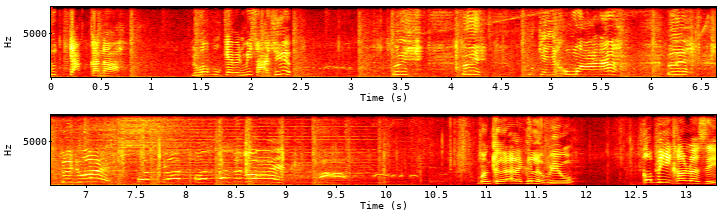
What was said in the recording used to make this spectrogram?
รู้จักกันอะ หรือว่าพวกแกเป็นมิจฉาชีพ เฮ้ย เฮ้ย พวกแกอย่าเข้ามานะ เฮ้ย ช่วยด้วยปนยศปนยศช่วยด้วย มันเกิดอะไรขึ้นเหรอวิว ก็พี่เขาละสิ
